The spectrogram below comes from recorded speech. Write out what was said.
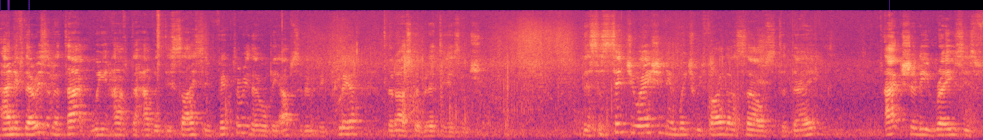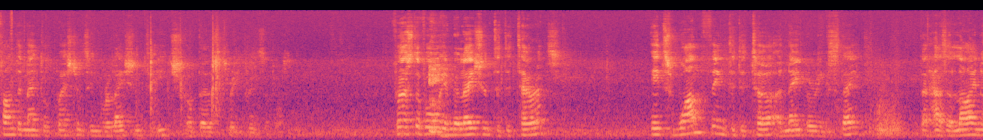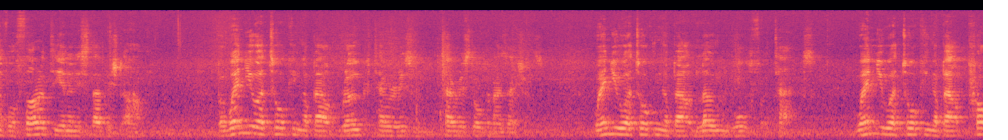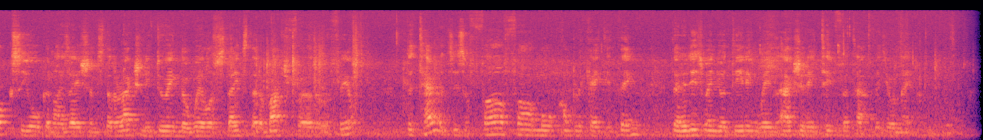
And if there is an attack, we have to have a decisive victory that will be absolutely clear that our stability is ensured. This is a situation in which we find ourselves today actually raises fundamental questions in relation to each of those three principles. First of all, in relation to deterrence, it's one thing to deter a neighboring state that has a line of authority and an established army. But when you are talking about rogue terrorism, terrorist organizations, when you are talking about lone wolf attacks, when you are talking about proxy organizations that are actually doing the will of states that are much further afield, deterrence is a far, far more complicated thing than it is when you're dealing with actually tit for tat with your neighbor.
